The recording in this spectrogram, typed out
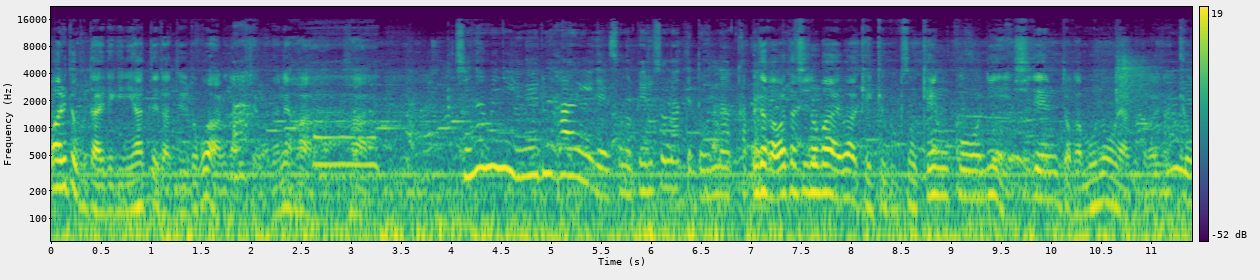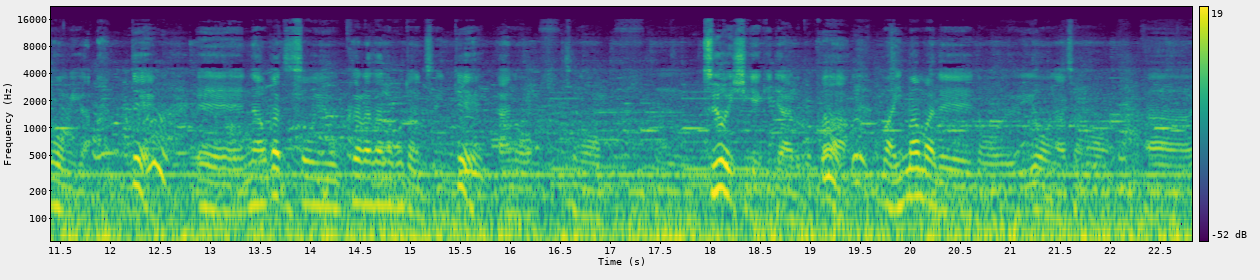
割と具体的にやってたっていうところはあるかもしれませんね。はいはいちなみに言える範囲でそのペルソナってどんな方だから私の場合は結局その健康に自然とか無農薬とかいう興味があって、うん、えー、なおかつそういう体のことについてあの強い刺激であるとか、まあ、今までのようなそのあ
